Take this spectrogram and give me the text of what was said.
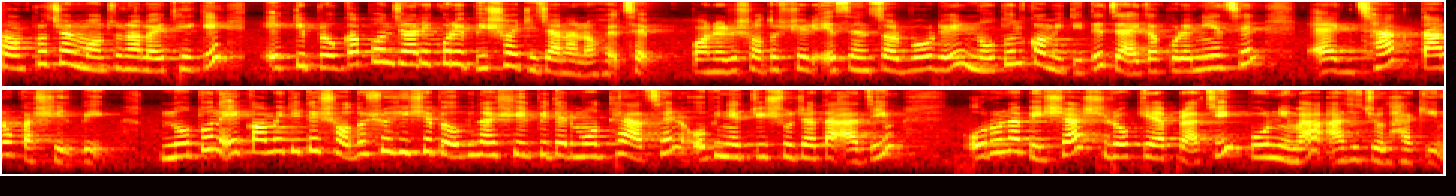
সম্প্রচার মন্ত্রণালয় থেকে একটি প্রজ্ঞাপন জারি করে বিষয়টি জানানো হয়েছে। পনেরো সদস্যের এ সেন্সর বোর্ডের নতুন কমিটিতে জায়গা করে নিয়েছেন এক ঝাঁক তারকা শিল্পী। নতুন এই কমিটিতে সদস্য হিসেবে অভিনয় শিল্পীদের মধ্যে আছেন অভিনেত্রী সুজাতা আজিম অরুণা বিশ্বাস, রোকেয়া প্রাচী, পূর্ণিমা, আজিজুল হাকিম।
